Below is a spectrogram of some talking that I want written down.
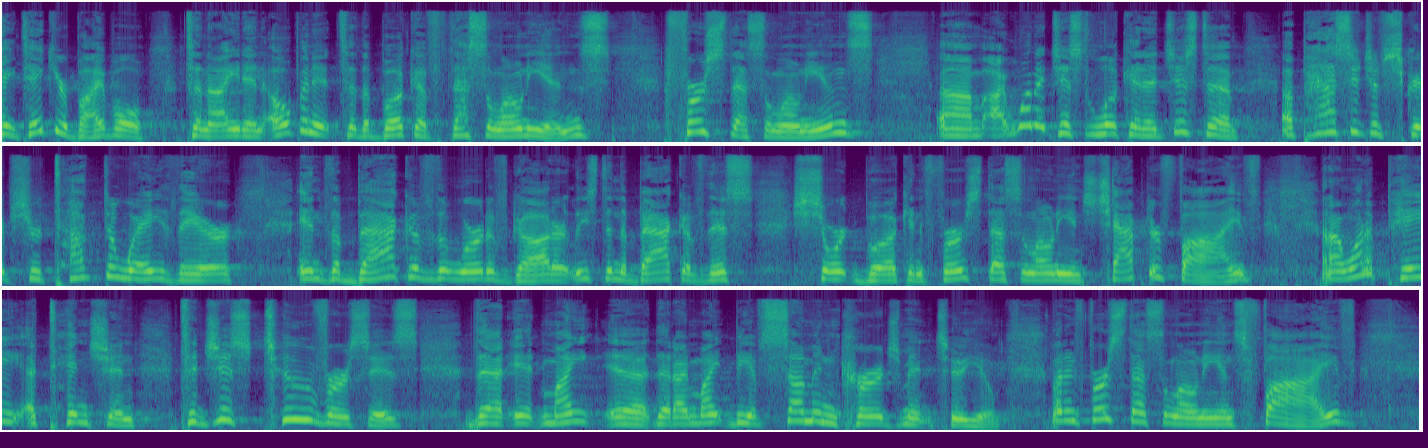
Hey, take your Bible tonight and open it to the book of Thessalonians, First Thessalonians. Um, I want to just look at a, just a, a passage of scripture tucked away there in the back of the Word of God, or at least in the back of this short book in First Thessalonians chapter 5. And I want to pay attention to just two verses that it might, uh, that I might be of some encouragement to you. But in First Thessalonians 5,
